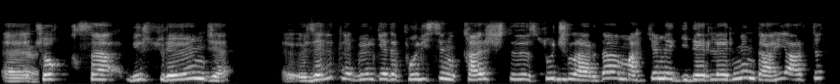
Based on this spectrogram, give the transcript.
E, evet. Çok kısa bir süre önce e, özellikle bölgede polisin karıştığı suçlarda mahkeme giderlerinin dahi artık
